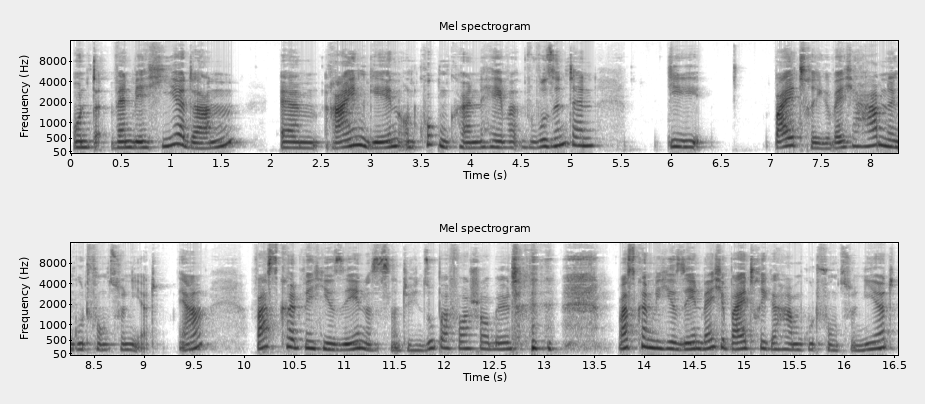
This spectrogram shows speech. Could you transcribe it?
Und wenn wir hier dann ähm, reingehen und gucken können, hey, wo sind denn die Beiträge? Welche haben denn gut funktioniert? Ja, was können wir hier sehen? Das ist natürlich ein super Vorschaubild. was können wir hier sehen? Welche Beiträge haben gut funktioniert?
